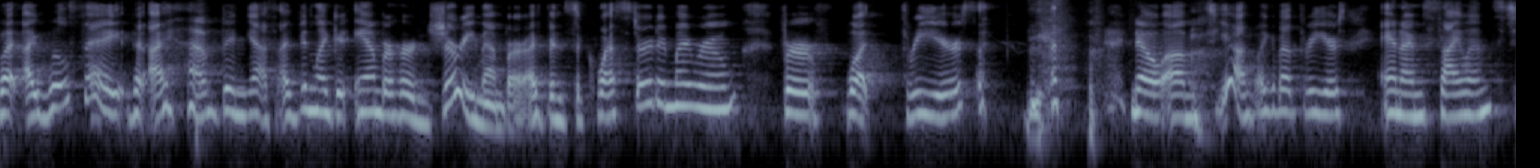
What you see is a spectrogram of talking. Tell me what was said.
But I will say that I have been, yes, I've been like an Amber Heard jury member. I've been sequestered in my room for what, three years? no, um, yeah, like about three years. And I'm silenced.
